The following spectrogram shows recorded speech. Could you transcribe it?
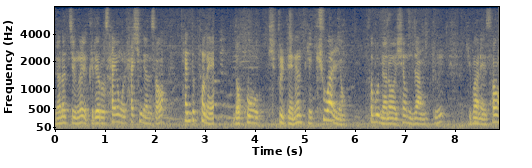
면허증을 그대로 사용을 하시면서 핸드폰에 넣고 싶을 때는 QR형 서부 면허 시험장 등 기관에서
